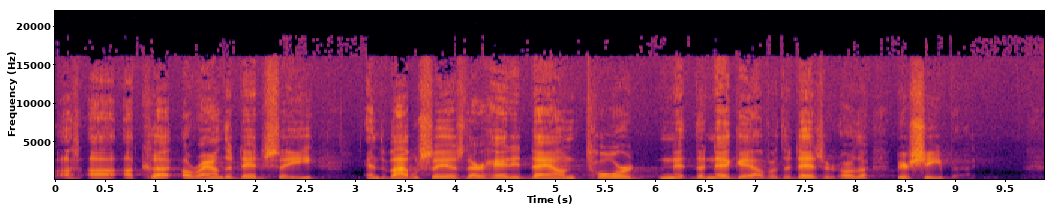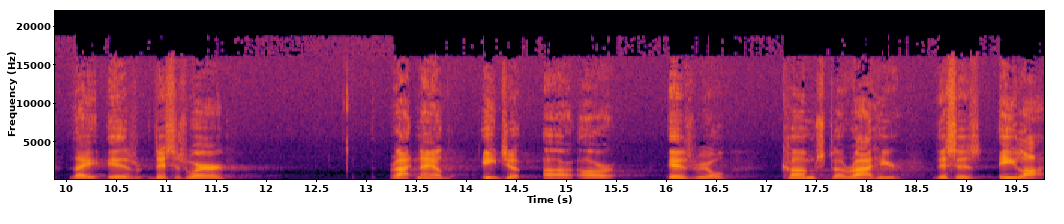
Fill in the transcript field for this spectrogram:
a, a cut around the Dead Sea. And the Bible says they're headed down toward the Negev or the desert or the Beersheba. They is, this is where, right now, Egypt uh, or Israel comes to right here. This is Elat.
